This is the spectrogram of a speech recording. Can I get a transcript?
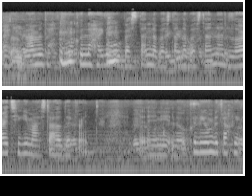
تحليل بعمل تحليل كل حاجة وبستنى بستنى بستنى لغاية تيجي مع ستايل different. يعني لو كل يوم بتاكلي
